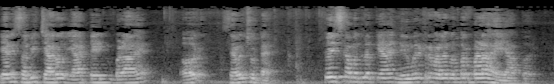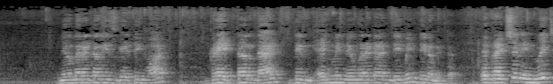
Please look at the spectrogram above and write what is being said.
यानी सभी चारों, यहाँ टेन बड़ा है और सेवन छोटा है। तो इसका मतलब क्या है? न्यूमिनेटर वाला नंबर बड़ा है यहाँ पर। Numerator is getting what greater than N mean numerator and D mean denominator a fraction in which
